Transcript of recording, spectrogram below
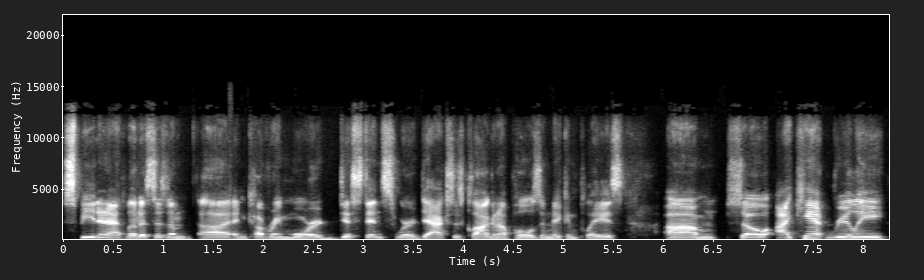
speed and athleticism uh, and covering more distance where Dax is clogging up holes and making plays. Um, so I can't really,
